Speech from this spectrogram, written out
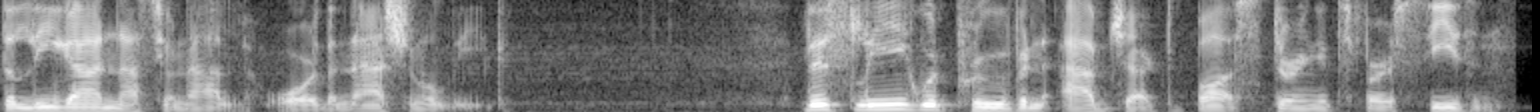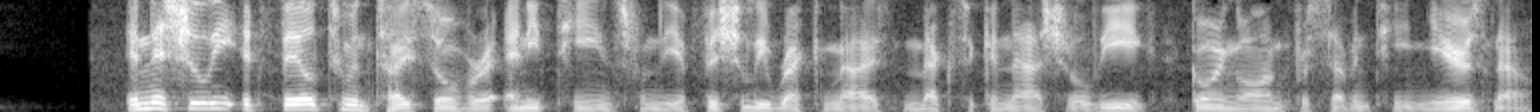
the Liga Nacional, or the National League. This league would prove an abject bust during its first season. Initially, it failed to entice over any teams from the officially recognized Mexican National League, going on for 17 years now,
